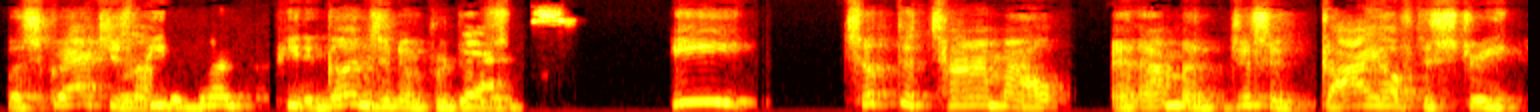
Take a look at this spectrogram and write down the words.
but Scratch is no. Peter, Gun, Peter Gunz and them producers. Yes. He took the time out, and I'm a, just a guy off the street,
